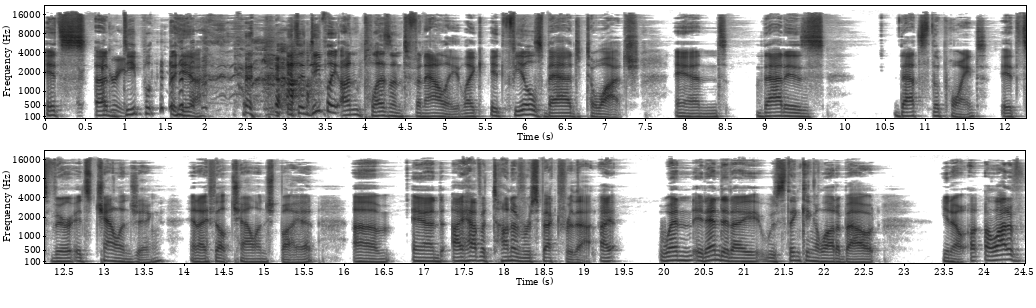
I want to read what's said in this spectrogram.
it's a Agreed. deep yeah. it's a deeply unpleasant finale. Like it feels bad to watch. And that is that's the point. It's very it's challenging and I felt challenged by it. Um and I have a ton of respect for that. I when it ended I was thinking a lot about you know, a, a lot of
